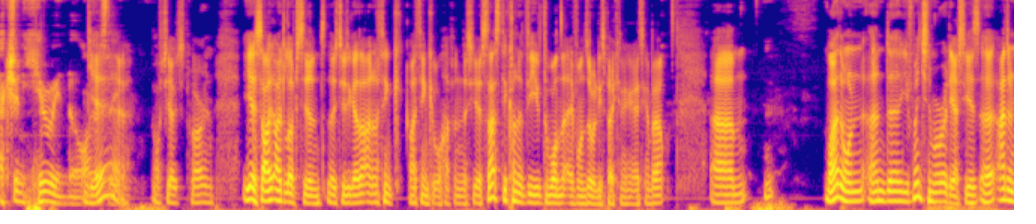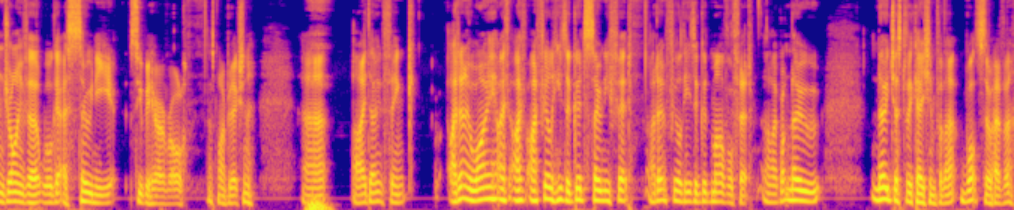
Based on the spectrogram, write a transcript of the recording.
action heroine, though. Honestly. Yeah. Obviously, I just Warren. Yes, I, I'd love to see them, those two together, and I think I think it will happen this year. So that's the kind of the the one that everyone's already speculating about. Um, my other one, and uh, you've mentioned him already, actually, is uh, Adam Driver will get a Sony superhero role. That's my prediction. Uh, I don't think. I don't know why. I, I I feel he's a good Sony fit. I don't feel he's a good Marvel fit, and I've got no no justification for that whatsoever,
